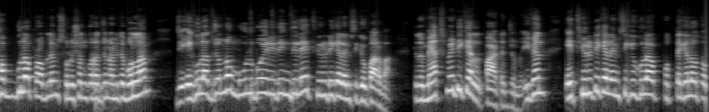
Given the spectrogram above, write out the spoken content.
সবগুলা প্রবলেম সলিউশন করার জন্য আমি তো বললাম যে এগুলার জন্য মূল বই রিডিং দিলেই থিওরিটিক্যাল এমসিকিউ পারবা। কিন্তু ম্যাথমেটিক্যাল পার্টের জন্য। ইভেন এই থিওরিটিক্যাল এমসিকিউ গুলো পড়তে গেলেও তো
